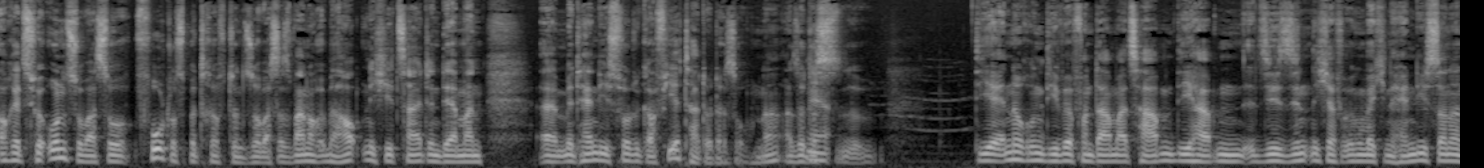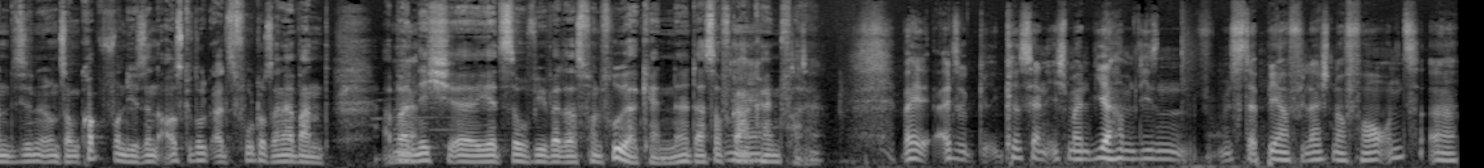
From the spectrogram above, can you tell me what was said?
auch jetzt für uns, sowas so Fotos betrifft und sowas, das war noch überhaupt nicht die Zeit, in der man äh, mit Handys fotografiert hat oder so. Ne? Also das, ja. Äh, die Erinnerungen, die wir von damals haben, die haben, sie sind nicht auf irgendwelchen Handys, sondern die sind in unserem Kopf und die sind ausgedrückt als Fotos an der Wand. Aber ja. nicht äh, jetzt so, wie wir das von früher kennen. Ne? Das auf gar ja, keinen Fall. Weil, also Christian, ich meine, wir haben diesen Step ja vielleicht noch vor uns. Äh,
